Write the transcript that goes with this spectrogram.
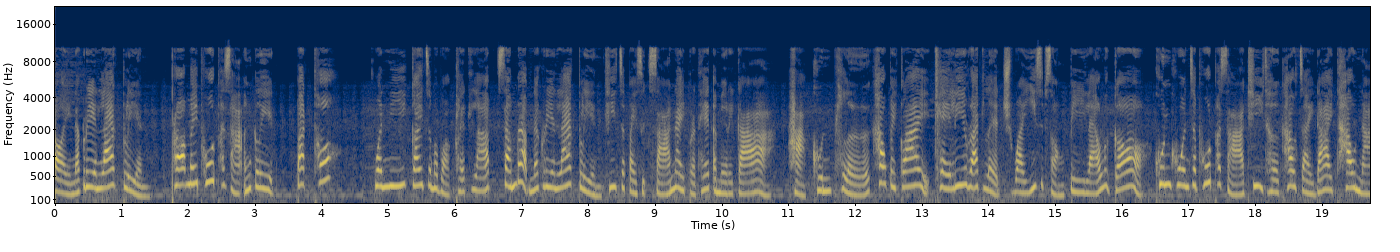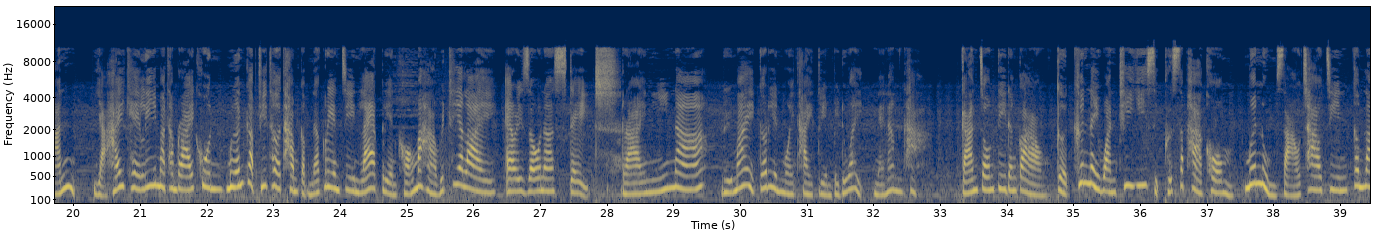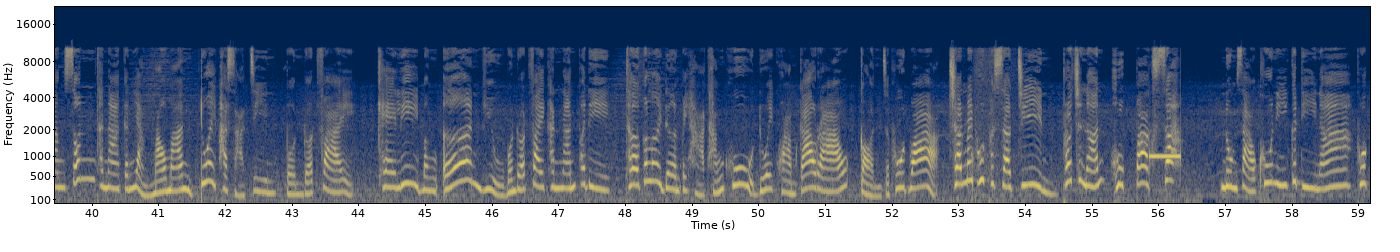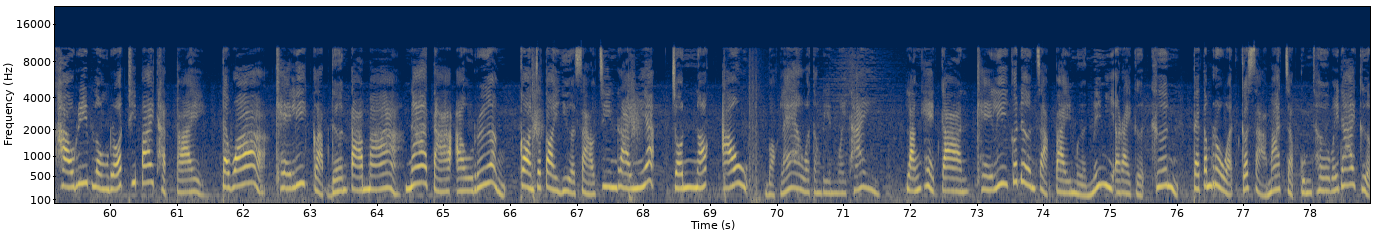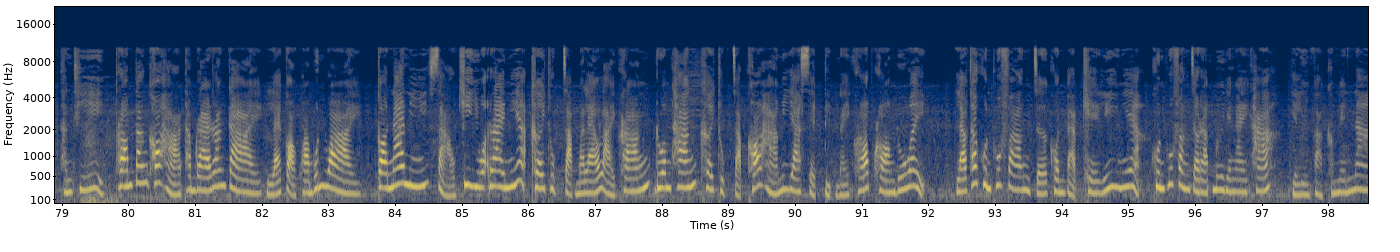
ต่อยนักเรียนแลกเปลี่ยน เพราะไม่พูดภาษาอังกฤษ ปัดโทวันนี้ก้อยจะมาบอกเคล็ดลับสำหรับนักเรียนแลกเปลี่ยนที่จะไปศึกษาในประเทศอเมริกา หากคุณเผลอเข้าไปใกล้เคลลี่รัตเลจวัย 22 ปีแล้วล่ะก็ คุณควรจะพูดภาษาที่เธอเข้าใจได้เท่านั้น อย่าให้เคลลี่มาทำร้ายคุณ เหมือนกับที่เธอทำกับนักเรียนจีนแลกเปลี่ยนของมหาวิทยาลัย Arizona State รายนี้นะ หรือไม่ก็เรียนมวยไทยเตรียมไปด้วย แนะนำค่ะการโจมตีดังกล่าวเกิดขึ้นในวันที่ 20 พฤษภาคม เมื่อหนุ่มสาวชาวจีนกำลังสนทนากันอย่างเมามัน ด้วยภาษาจีน บนรถไฟ เคลลี่บังเอิญอยู่บนรถไฟคันนั้นพอดี เธอก็เลยเดินไปหาทั้งคู่ด้วยความก้าวร้าว ก่อนจะพูดว่า ฉันไม่พูดภาษาจีน เพราะฉะนั้นหุบปากซะ หนุ่มสาวคู่นี้ก็ดีนะ พวกเขารีบลงรถที่ป้ายถัดไป แต่ว่าเคลลี่กลับเดินตามมา หน้าตาเอาเรื่อง ก่อนจะต่อยเหยื่อสาวจีนรายเนี้ย จนน็อกเอา บอกแล้วว่าต้องเรียนมวยไทย หลังเหตุการณ์ เคลลี่ก็เดินจากไปเหมือนไม่มีอะไรเกิดขึ้น แต่ตำรวจก็สามารถจับกลุ่มเธอไว้ได้เกือบทันที พร้อมตั้งข้อหาทำร้ายร่างกาย และก่อความวุ่นวาย ก่อนหน้านี้สาวขี้ยัวรายเนี้ยเคยถูกจับมาแล้วหลายครั้ง รวมทั้งเคยถูกจับข้อหามียาเสพติดในครอบครองด้วย แล้วถ้าคุณผู้ฟังเจอคนแบบเคลลี่เนี่ย คุณผู้ฟังจะรับมือยังไงคะ อย่าลืมฝากคอมเมนต์นะ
